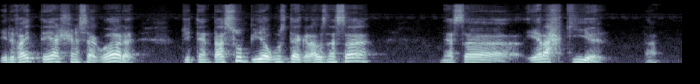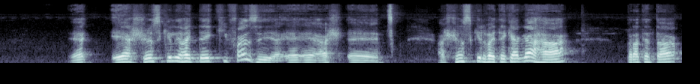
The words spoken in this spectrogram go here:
Ele vai ter a chance agora de tentar subir alguns degraus nessa, nessa hierarquia. Tá? É, é a chance que ele vai ter que fazer, é, é, é a chance que ele vai ter que agarrar para tentar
